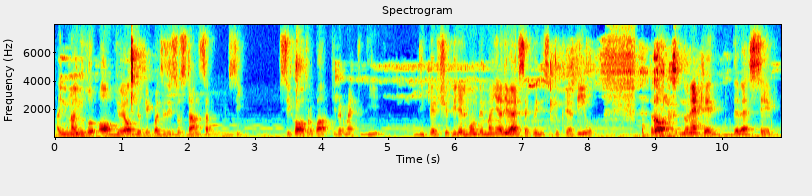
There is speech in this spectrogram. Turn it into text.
Hai un Mhm. aiuto ovvio, è ovvio che qualsiasi sostanza psi- psicotropa ti permette di, di percepire il mondo in maniera diversa e quindi sei più creativo. Però Allora, se- non è che deve essere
